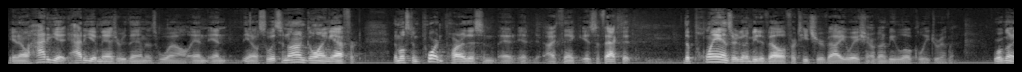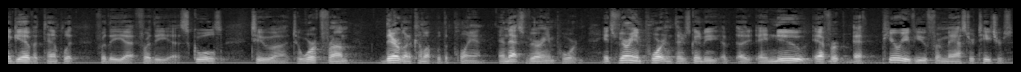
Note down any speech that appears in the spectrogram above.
you know, how do you, how do you measure them as well? And, and, you know, so it's an ongoing effort. The most important part of this, I think, is the fact that the plans that are going to be developed for teacher evaluation are going to be locally driven. We're going to give a template for the, uh, for the uh, schools to, uh, to work from. They're going to come up with a plan, and that's very important it's very important there's going to be a, a, a, new effort at peer review from master teachers.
